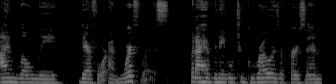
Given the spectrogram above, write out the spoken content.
I'm lonely. Therefore I'm worthless. But I have been able to grow as a person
